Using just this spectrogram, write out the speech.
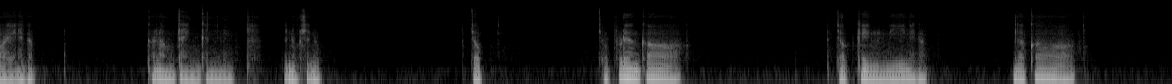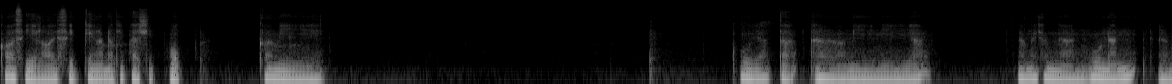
บ่อยนะครับ ก็ลองแต่งกันสนุกสนุก จบ จบเรื่องก็ จบเก่งนี้นะครับ แล้วก็ข้อ410 เก่งลำดับที่ 86 ก็มี คู่ยะตะอามีมียะยังไม่ทำงานคู่นั้นอ่า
